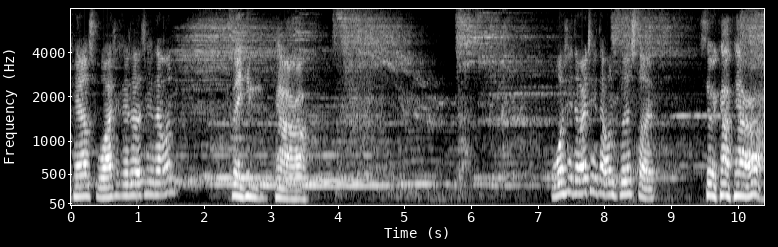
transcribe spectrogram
Chaos let's take that one. So they can power up. Why take, I take that one first though? So it can't power up.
